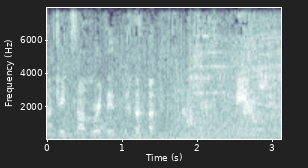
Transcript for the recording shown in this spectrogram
Actually, it's not worth it. I mean,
